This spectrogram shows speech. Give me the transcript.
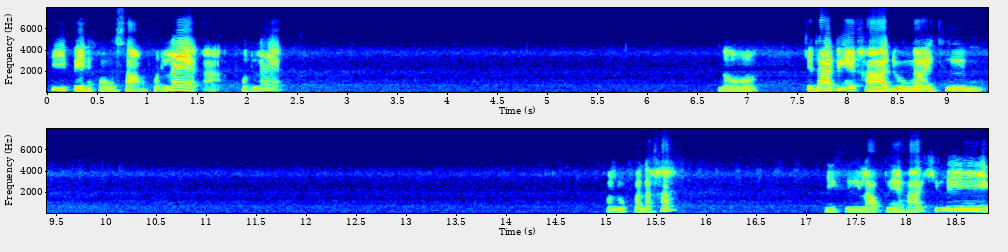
ที่เป็นของสามพจน์แรกอะพจน์แรกเนาะจะได้เป็นไงคะ ดูง่ายขึ้น ขอ ลบก่อนนะคะ นี่คือเราเป็นไงคะ คิดเลข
